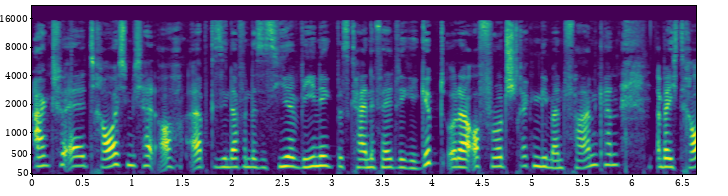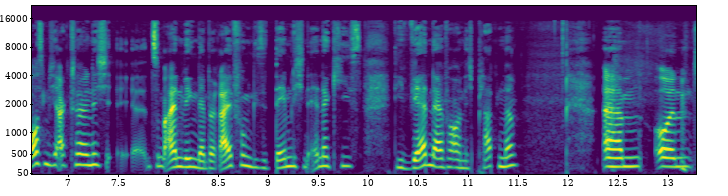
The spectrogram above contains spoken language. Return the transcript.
aktuell traue ich mich halt auch, abgesehen davon, dass es hier wenig bis keine Feldwege gibt oder Offroad-Strecken, die man fahren kann. Aber ich traue es mich aktuell nicht, äh, zum einen wegen der Bereifung, diese dämlichen Energies, die werden einfach auch nicht platt, ne? Ähm, und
